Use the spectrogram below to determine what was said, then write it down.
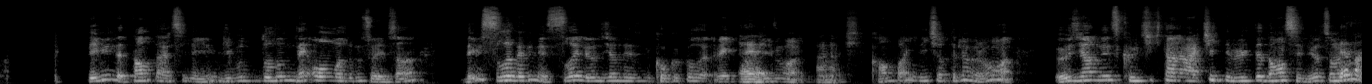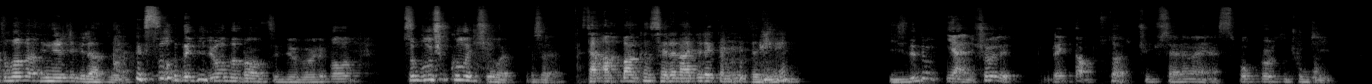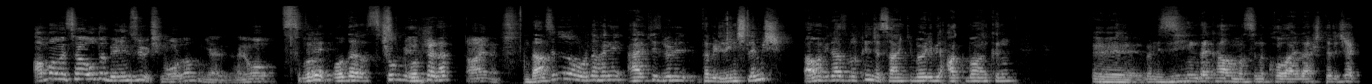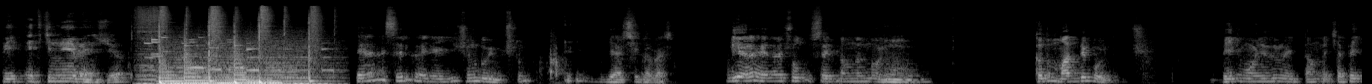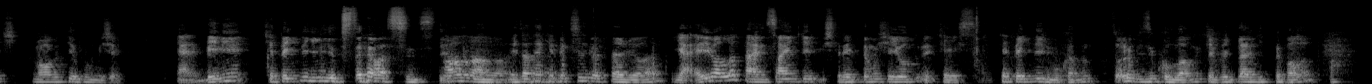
demin de tam tersiyle gireyim. Libido'nun ne olmadığını söyleyeyim sana. Demin Sıla dedim ya. Sıla ile Özcan Deniz'in bir Coca-Cola reklam Evet. filmi vardı. İşte kampanyayı hiç hatırlamıyorum ama Özcan Deniz 42 tane erkekle birlikte dans ediyor. Değil Sonra mi? Sıla da, Sinirli biraz böyle. Sıla da geliyor o da dans ediyor böyle falan. Sonra buluşup kola içiyorlar mesela. Sen Akbank'ın Serenay'da reklamını izledin mi? İzledim yani şöyle reklam tutar. Çünkü Serena yani spokesperson çok iyi. Ama mesela o da benziyor. Şimdi oradan mı geldi? Hani o Sıla... Direkt o da Çok koşarak Aynen. dans ediyor da orada hani herkes böyle tabii linçlemiş ama biraz bakınca sanki böyle bir Akbank'ın e, böyle zihinde kalmasını kolaylaştıracak bir etkinliğe benziyor. Serena Sarıkaya ile ilgili şunu duymuştum. Gerçek haber. Bir ara Head Shoulders reklamlarında oynadı. Hmm. Kadın madde koydurmuş. Benim oynadığım reklamda kepek muhabbeti yapılmayacak. Yani beni kepekli gibi gösteremezsiniz diye. Allah Allah. E zaten kepeksiz gösteriyorlar. Ya eyvallah da hani sanki işte reklamın şeyi olur ya case. Hani kepekliydi bu kadın. Sonra bizi kullandı. Kepekler gitti falan.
